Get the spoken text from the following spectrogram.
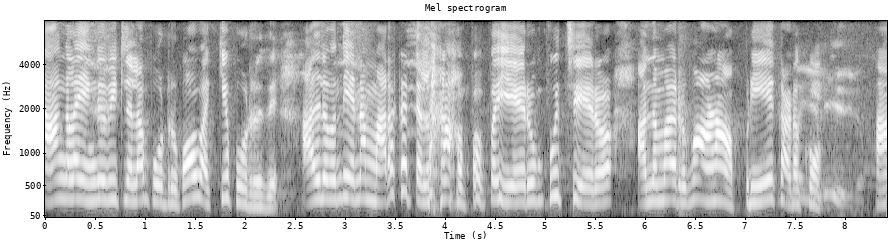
நாங்களாம் எங்கள் வீட்டிலலாம் போட்டிருக்கோம் வைக்க போடுறது. அதில் வந்து என்ன மரக்கட்டெல்லாம் அப்பப்போ ஏறும் பூச்சி ஏறும் அந்த மாதிரி இருக்கும். ஆனால் அப்படியே கிடக்கும். ஆ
